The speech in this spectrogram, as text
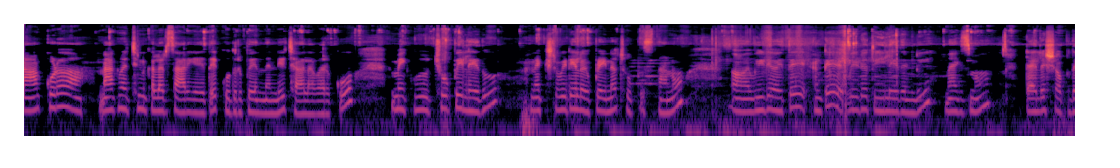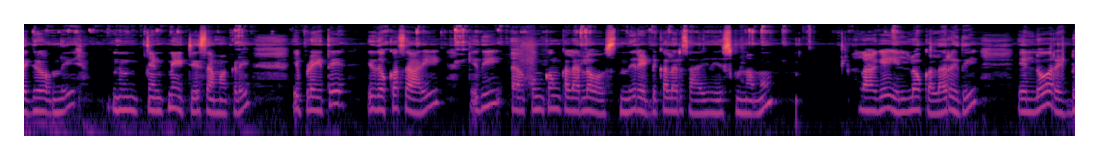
నాకు కూడా నాకు నచ్చిన కలర్ శారీ అయితే కుదిరిపోయిందండి చాలా వరకు. మీకు చూపించలేదు నెక్స్ట్ వీడియోలో ఎప్పుడైనా చూపిస్తాను. వీడియో అయితే అంటే వీడియో తీయలేదండి. మ్యాక్సిమం టైలర్ షాప్ దగ్గర ఉంది. వెంటనే ఇచ్చేసాము అక్కడే. ఇప్పుడైతే ఇది ఒక శారీ ఇది కుంకుమ కలర్లో వస్తుంది. రెడ్ కలర్ శారీ తీసుకున్నాము. అలాగే ఎల్లో కలర్ ఇది. ఎల్లో రెడ్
